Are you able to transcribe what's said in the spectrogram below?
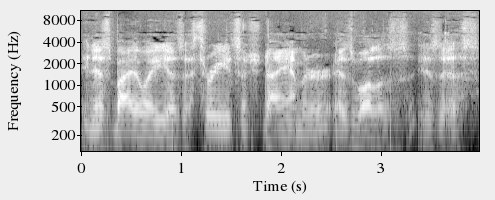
And this, by the way, is a 3 inch diameter as well as is this.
